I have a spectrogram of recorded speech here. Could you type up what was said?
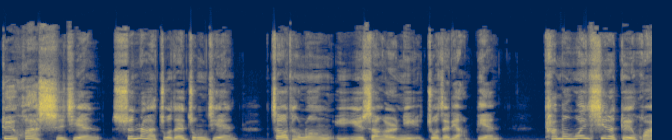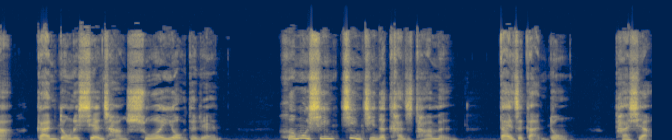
对话时间，孙娜坐在中间，赵腾龙与玉山儿女坐在两边，他们温馨的对话。感动了现场所有的人，何木心静静地看着他们，带着感动。他想，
